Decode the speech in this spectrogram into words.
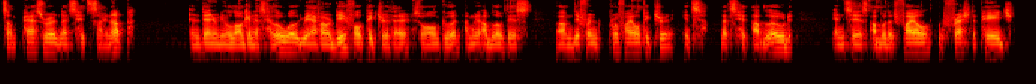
some password. Let's hit sign up. And then we're gonna log in as hello world. We have our default picture there. So all good. I'm gonna upload this um, different profile picture. It's let's hit upload and it says uploaded file refresh the page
